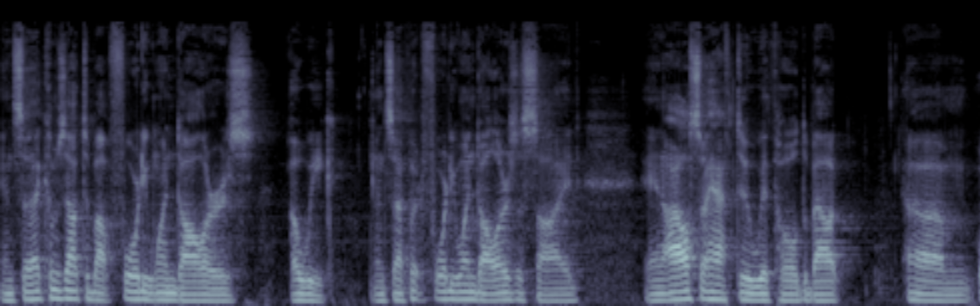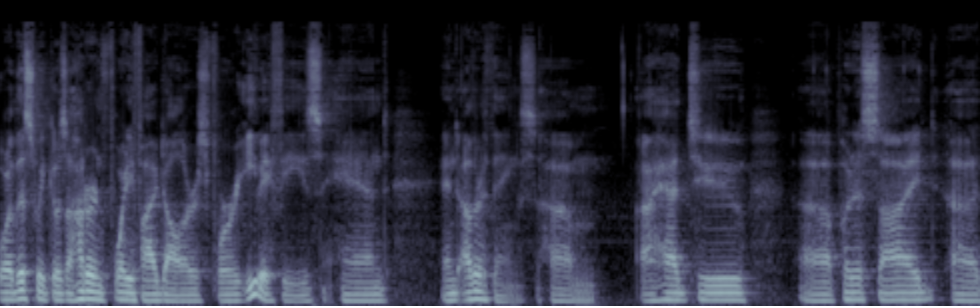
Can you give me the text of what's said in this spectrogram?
And so that comes out to about $41 a week. And so I put $41 aside. And I also have to withhold about, um, or this week it was $145 for eBay fees and, and other things. Um, I had to uh, put aside uh,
